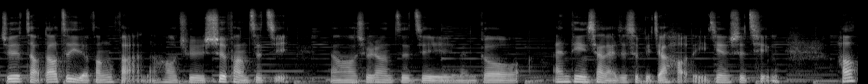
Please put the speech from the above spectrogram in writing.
就是找到自己的方法，然后去释放自己，然后去让自己能够安定下来，这是比较好的一件事情。好，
